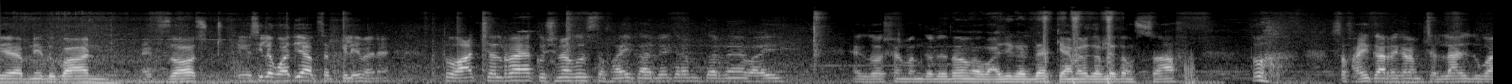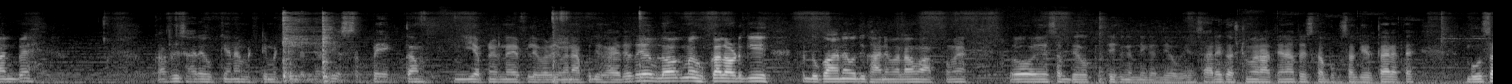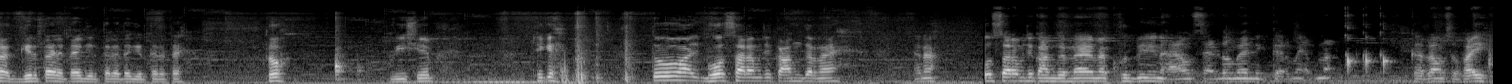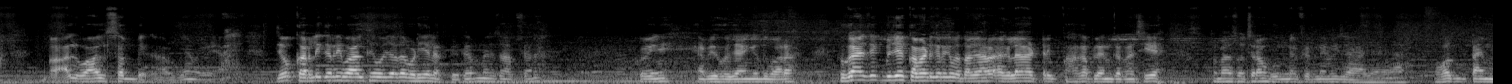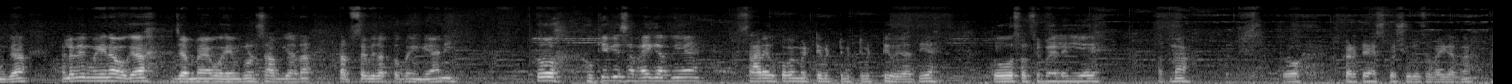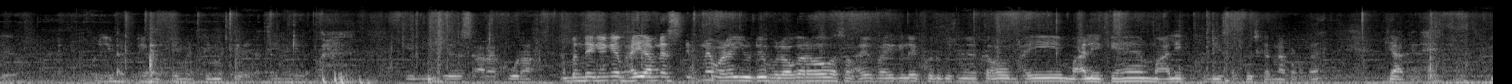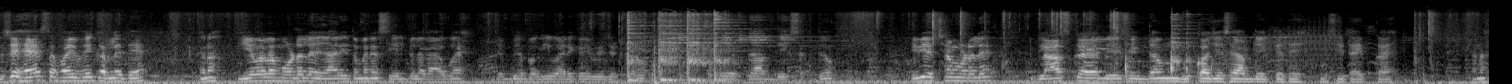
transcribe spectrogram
ये अपनी दुकान एग्जॉस्ट। एसी लगवा दिया आप सबके लिए मैंने। तो आज चल रहा है कुछ ना कुछ सफ़ाई कार्यक्रम कर रहे हैं भाई। एग्जॉस्टन बंद कर देता हूँ, आवाज़ कर दिया कैमरा कर लेता हूँ, साफ़। तो सफ़ाई कार्यक्रम चल रहा है इस दुकान पे। काफ़ी सारे हुक्के ना मिट्टी मिट्टी लग जाती है, सब पे एकदम ये अपने नए फ्लेवर जो मैंने आपको दिखाए थे। तो ये ब्लॉग में हुक्का लौट की दुकान है, वो दिखाने वाला हूँ आपको मैं। तो ये सब देखो कितनी गंदी गंदी हो गई है। सारे कस्टमर आते हैं ना तो इसका भूसा गिरता रहता है। भूसा गिरता रहता है, गिरता रहता है, गिरता रहता है। तो वी शेप ठीक है? तो आज बहुत सारा मुझे काम करना है है ना? बहुत सारा मुझे काम करना है। मैं खुद भी नहीं नहाया हूँ सैंडो में, निकर में, अपना कर रहा हूँ सफ़ाई। बाल वाल सब बेकार हो गए मेरे यार। जो करली करली बाल थे, वो ज़्यादा बढ़िया लगते थे अपने हिसाब से ना? कोई नहीं, अभी हो जाएँगे दोबारा। तो गाइस एक मुझे कमेंट करके बताओ यार, अगला ट्रिप कहाँ का प्लान करना चाहिए? तो मैं सोच रहा हूँ घूमने फिरने भी जाया जाए यार। बहुत टाइम हो गया। मतलब एक महीना हो गया जब मैं वो हेमकुंड साहब गया था, तब से अभी तक तो कहीं गया नहीं। तो हुक्के की सफ़ाई करनी है। सारे हुक्कों में मिट्टी मिट्टी मिट्टी मिट्टी हो जाती है। तो सबसे पहले ये अपना तो करते हैं इसको शुरू सफ़ाई करना। मिट्टी मिट्टी मिट्टी मिट्टी हो जाती है। के नीचे सारा कूड़ा। अब बंदे कहेंगे, भाई, आपने इतने बड़े यूट्यूब ब्लॉगर हो सफ़ाई वफाई के लिए खुद कुछ नहीं कहो। भाई, मालिक हैं, मालिक खुद ही सब कुछ करना पड़ता है। क्या करें? जैसे है, सफ़ाई वफाई कर लेते हैं, है ना? ये वाला मॉडल है यार, ये तो मैंने सेल पे लगाया हुआ है। जब भी आप अगली बारी कहीं विज़िट करो तो इस पर आप देख सकते हो। ये भी अच्छा मॉडल है। ग्लास का है बेस एकदम बुक्का जैसे आप देखते थे, उसी टाइप का है है ना?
